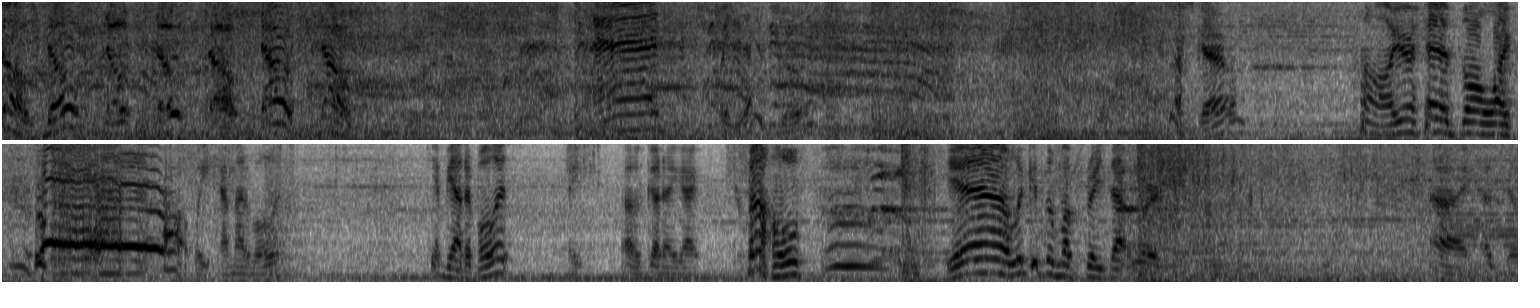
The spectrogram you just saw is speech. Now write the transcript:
No, no, no, no, no, no, no! And... Wait, is that? What's up, girl? Oh, your head's all like... "Ah!" Wait, I'm out of bullets? Can't be out of bullets? Wait, oh good, I got 12! yeah, look at them upgrades that work. Alright, let's go.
